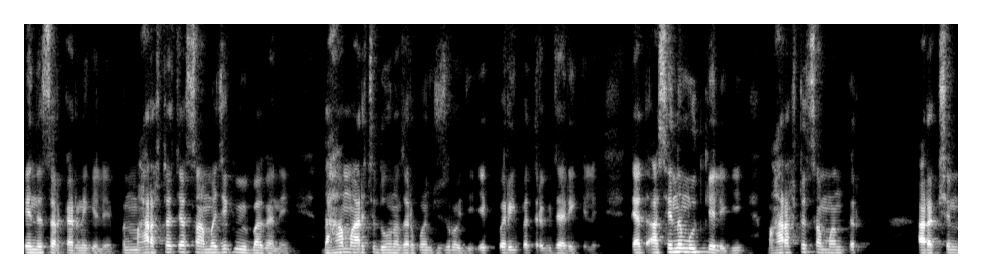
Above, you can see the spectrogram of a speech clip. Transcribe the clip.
केंद्र सरकारने केली पण महाराष्ट्राच्या सामाजिक विभागाने दहा मार्च दोन हजार पंचवीस रोजी एक परिपत्रक जारी केले. त्यात असे नमूद केले की महाराष्ट्र समांतर आरक्षण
